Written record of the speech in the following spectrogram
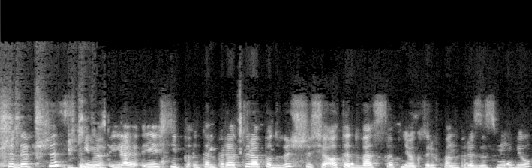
Przede wszystkim, ja, jeśli temperatura podwyższy się o te dwa stopnie, o których pan prezes mówił,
